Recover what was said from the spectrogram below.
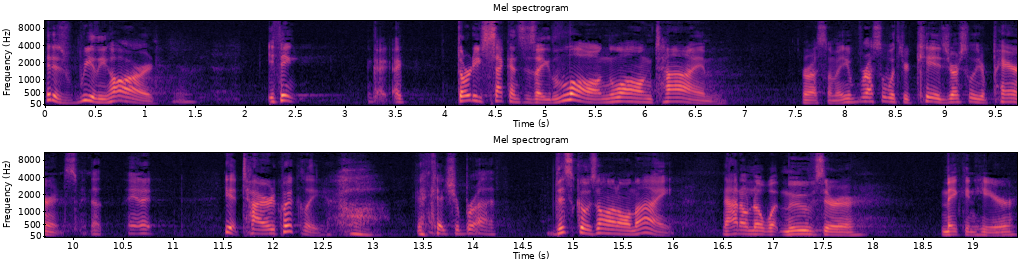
It is really hard. You think 30 seconds is a long, long time wrestle. You wrestle with your kids, you wrestle with your parents. You get tired quickly. Gotta catch your breath. This goes on all night. Now, I don't know what moves they're making here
